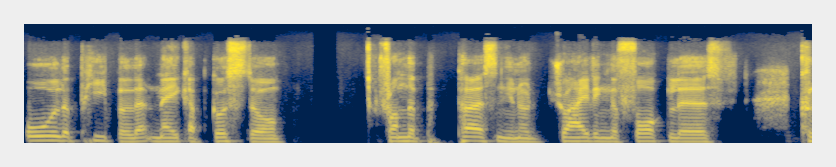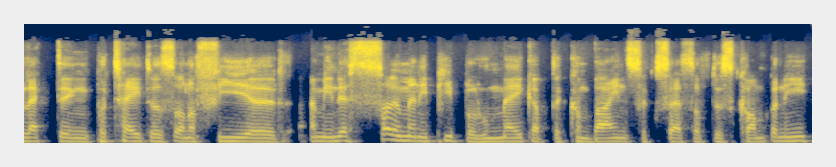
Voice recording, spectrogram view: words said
all the people that make up Gousto from the person, you know, driving the forklift, collecting potatoes on a field. I mean, there's so many people who make up the combined success of this company.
